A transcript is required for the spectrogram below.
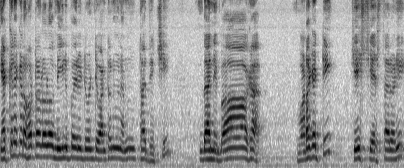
ఎక్కడెక్కడ హోటళ్ళలో మిగిలిపోయినటువంటి వంట నూనె అంతా తెచ్చి దాన్ని బాగా వడగట్టి చేసి చేస్తారని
